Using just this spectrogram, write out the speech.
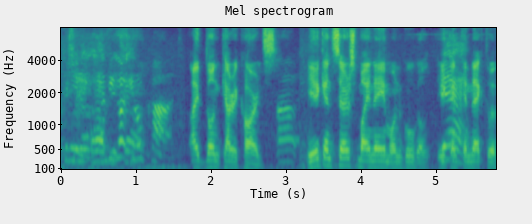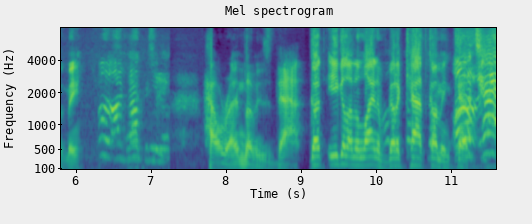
many- Can you- Have you got your card? I don't carry cards. Uh, You can search my name on Google. You can connect with me. oh, I'd How love to. How random is that? Got eagle on the line. I've got a cat coming. Oh, Cat. the cat.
